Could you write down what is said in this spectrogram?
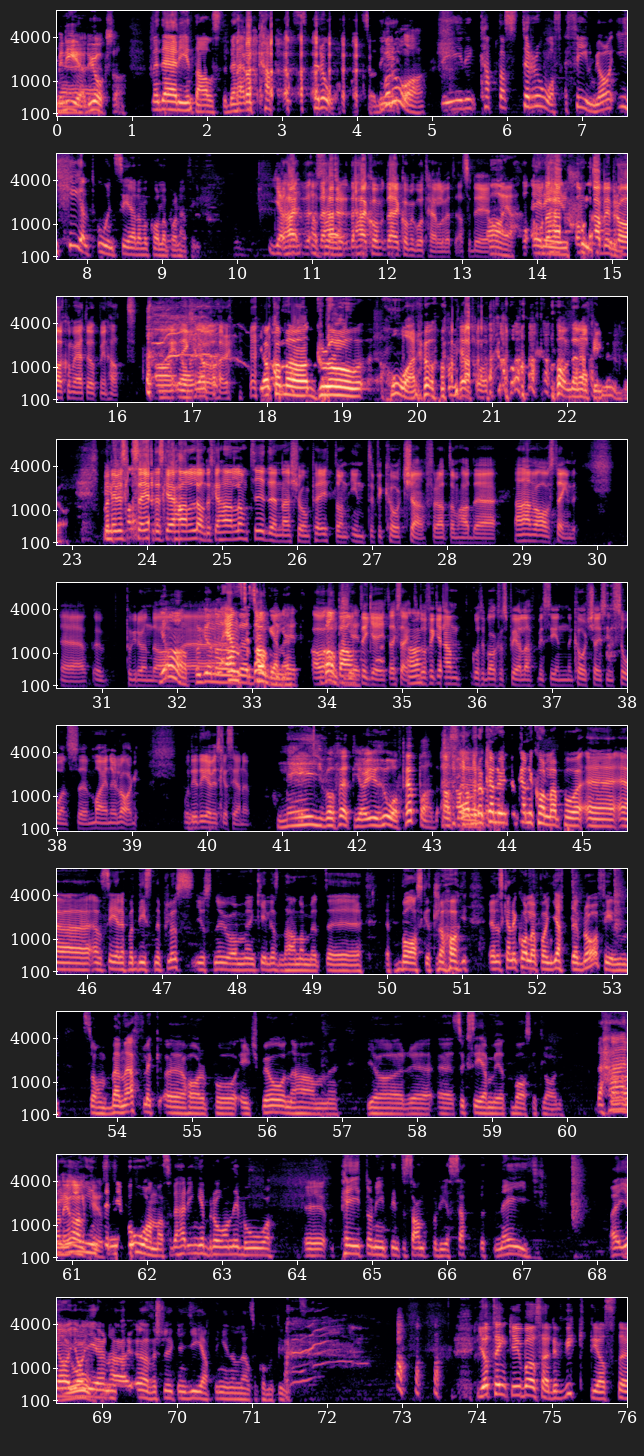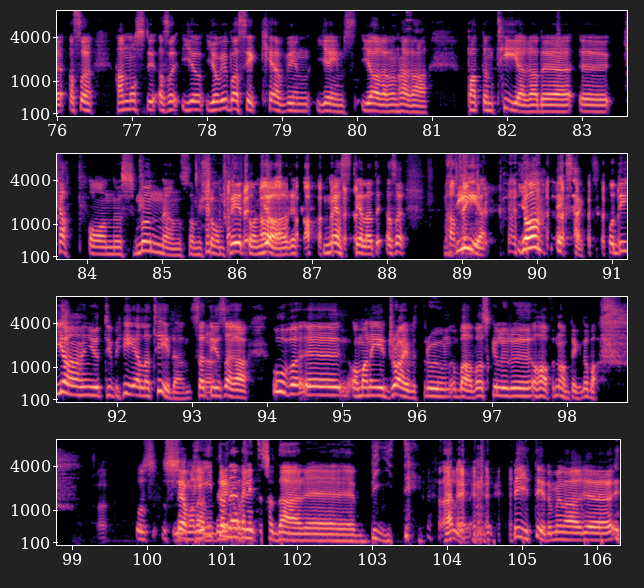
Men det är det ju också. Men det är det inte alls det. Det här är katastrof. Alltså, det är, Vadå? Det är en katastroffilm. Jag är helt ointresserad av att kolla på den här filmen. Ja, det, här, men det, alltså- här, det, här kom, det här kommer gå åt helvete. Alltså det, Ah, ja. om, det det är här, om det här blir bra kommer jag äta upp min hatt. Det ja, jag jag, kommer att grow hår om, jag får, om den här filmen är bra. Men det vi ska säga att det ska handla om, det ska handla om tiden när Sean Payton inte fick coacha för att de hade, han var avstängd. Eh, på grund av... Ja, på grund av eh, En eh, säsong, eller? av, Bountygate. Bountygate, exakt. Ja. Då fick han gå tillbaka och spela med sin coacha i sin sons eh, minorlag. Och det är det vi ska se nu. Nej, vad fett. Jag är ju råpeppad. Alltså, Ja, men då kan du, då kan du kolla på eh, eh, en serie på Disney Plus just nu om en kille som tar hand om ett, eh, ett basketlag. Eller så kan du kolla på en jättebra film som Ben Affleck eh, har på HBO när han gör eh, eh, succé med ett basketlag. Det här är är, inte nivån, alltså det här är ingen bra nivå. Eh, Peyton är inte intressant på det sättet, nej. Nej jag, jag ger den här överstryken geting innan den ens har kommit ut. Jag tänker ju bara så här, det viktigaste, alltså han måste alltså jag, jag vill bara se Kevin James göra den här patenterade eh, kattanusmunnen som Sean Payton gör mest hela tiden. Alltså, Han det, tänker, ja, exakt. Och det gör han ju typ hela tiden. Så att det är så här, oh, vad, eh, om man är i drive-thrun och bara, vad skulle du ha för någonting? Då bara, och så ser man direkt- är väl inte så där eh, bitig heller? bitig, du menar eh,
